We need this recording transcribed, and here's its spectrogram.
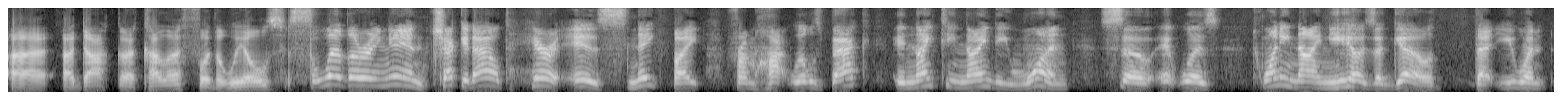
uh, a darker color for the wheels. Slithering in, check it out. Here is Snakebite from Hot Wheels back in 1991. So it was 29 years ago that you went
